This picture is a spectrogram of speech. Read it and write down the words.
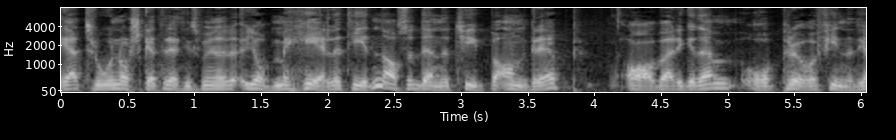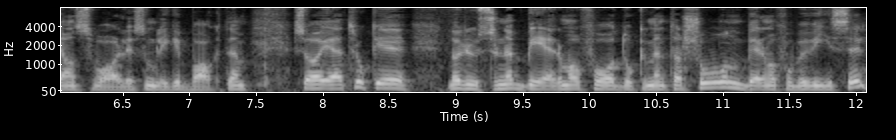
jeg tror norske etterretningsmyndigheter jobber med hele tiden. Altså denne type angrep. Avverge dem og prøve å finne de ansvarlige som ligger bak dem. Så jeg tror ikke Når russerne ber om å få dokumentasjon, ber om å få beviser,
